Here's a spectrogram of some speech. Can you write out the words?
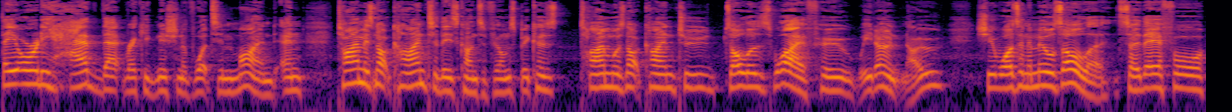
they already have that recognition of what's in mind. And time is not kind to these kinds of films because time was not kind to Zola's wife, who we don't know. She wasn't Emile Zola, so therefore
